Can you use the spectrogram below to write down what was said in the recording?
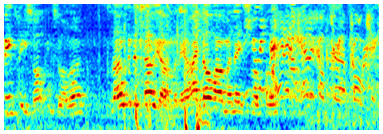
year old. How many people are you talking to online? Because I'm going to tell you how many. I know how many people. Helicopter approaching.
